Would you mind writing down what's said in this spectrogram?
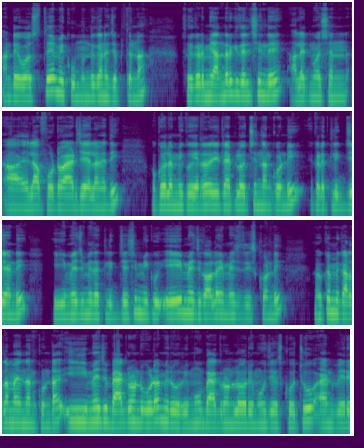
అంటే వస్తే మీకు ముందుగానే చెప్తున్నా. సో ఇక్కడ మీ అందరికీ తెలిసిందే అలర్ట్ మోషన్ ఎలా ఫోటో యాడ్ చేయాలనేది. ఒకవేళ మీకు ఎర్రర్ ఈ టైప్లో వచ్చింది అనుకోండి ఇక్కడ క్లిక్ చేయండి. ఈ ఇమేజ్ మీద క్లిక్ చేసి మీకు ఏ ఇమేజ్ కావాలో ఇమేజ్ తీసుకోండి. ఓకే మీకు అర్థమైంది అనుకుంటా. ఈ ఇమేజ్ బ్యాక్గ్రౌండ్ కూడా మీరు రిమూవ్ బ్యాక్గ్రౌండ్లో రిమూవ్ చేసుకోవచ్చు అండ్ వేరే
